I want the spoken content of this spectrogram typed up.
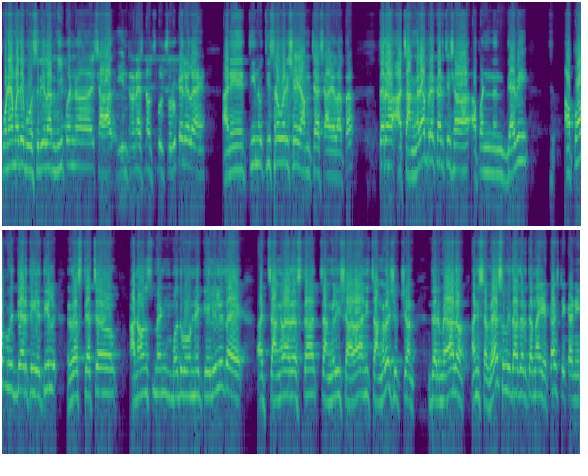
पुण्यामध्ये भोसरीला मी पण शाळा इंटरनॅशनल स्कूल सुरू केलेलं आहे. आणि तीन तिसरं वर्ष आहे आमच्या शाळेला आता. तर चांगल्या प्रकारची शाळा आपण द्यावी. आपोआप विद्यार्थी येतील. रस्त्याचं अनाउन्समेंट मधुभाऊने केलेलीच आहे. चांगला रस्ता चांगली शाळा आणि चांगलं शिक्षण जर मिळालं आणि सगळ्या सुविधा जर त्यांना एकाच ठिकाणी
